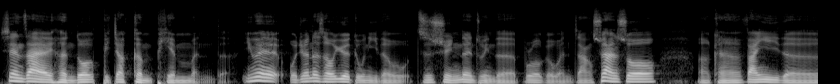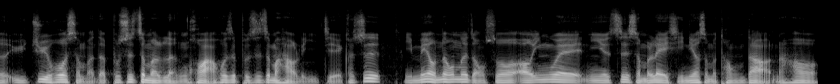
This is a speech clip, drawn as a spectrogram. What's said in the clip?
现在很多比较更偏门的，因为我觉得那时候阅读你的资讯，认读你的 blog 文章，虽然说呃可能翻译的语句或什么的不是这么人话，或者不是这么好理解，可是你没有弄那种说哦，因为你也是什么类型，你有什么通道，然后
